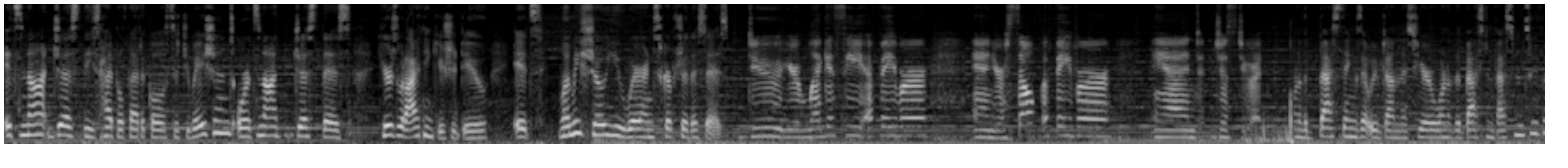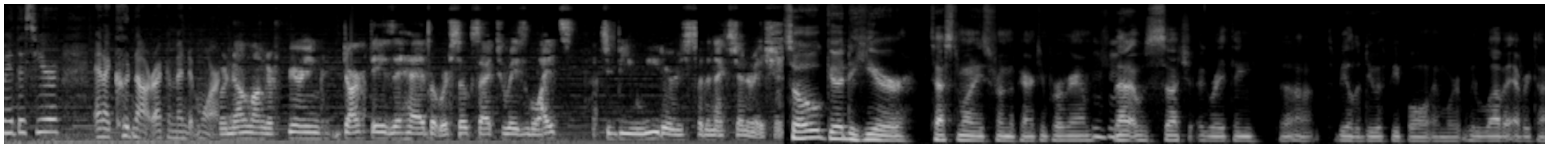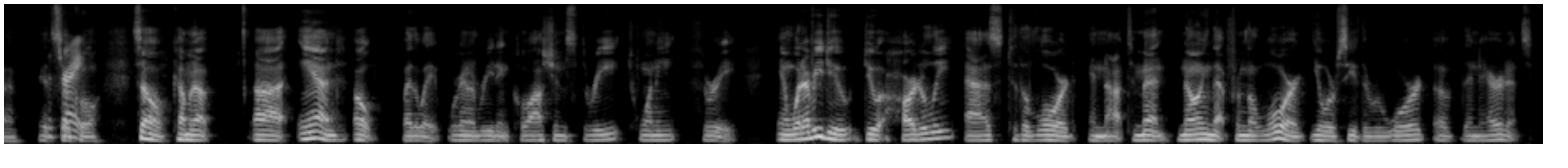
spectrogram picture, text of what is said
It's not just these hypothetical situations, or it's not just this, here's what I think you should do. It's, let me show you where in scripture this is. Do your legacy a favor and yourself a favor and just do it. One of the best things that we've done this year, one of the best investments we've made this year, and I could not recommend it more. We're no longer fearing dark days ahead, but we're so excited to raise lights to be leaders for the next generation. So good to hear testimonies from the parenting program. Mm-hmm. That was such a great thing to, uh, to be able to do with people, and we we love it every time. It's That's so right. cool. So coming up, uh, and oh, by the way, we're going to read in Colossians three twenty three. And whatever you do, do it heartily as to the Lord and not to men, knowing that from the Lord you'll receive the reward of the inheritance,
